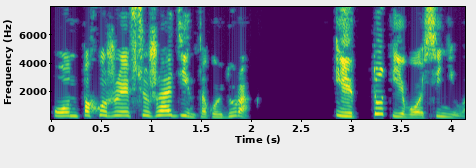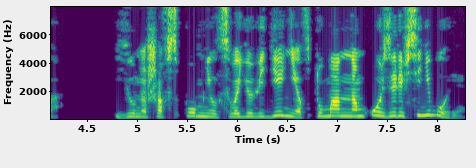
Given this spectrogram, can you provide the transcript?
Он, похоже, все же один такой дурак. И тут его осенило. Юноша вспомнил свое видение в туманном озере в Синеборе.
